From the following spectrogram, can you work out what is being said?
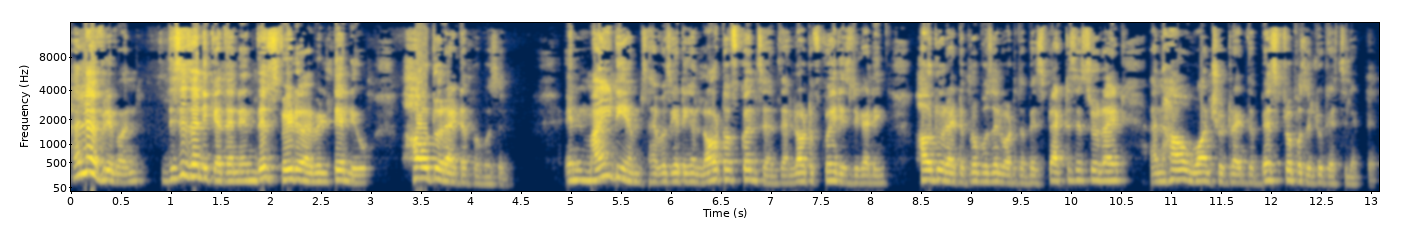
Hello everyone, this is Aniket and in this video I will tell you how to write a proposal. In my DMs, I was getting a lot of concerns and a lot of queries regarding how to write a proposal, what are the best practices to write, and how one should write the best proposal to get selected.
